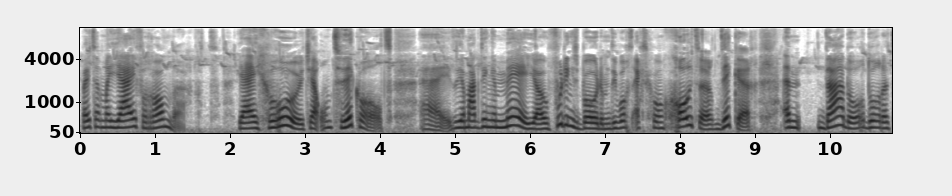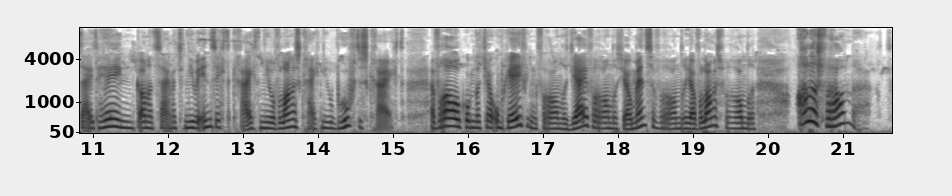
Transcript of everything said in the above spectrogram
Weet je, maar jij verandert. Jij groeit, jij ontwikkelt. Eh, je maakt dingen mee. Jouw voedingsbodem die wordt echt gewoon groter, dikker. En daardoor, door de tijd heen, kan het zijn dat je nieuwe inzichten krijgt, nieuwe verlangens krijgt, nieuwe behoeftes krijgt. En vooral ook omdat jouw omgeving verandert, jij verandert, jouw mensen veranderen, jouw verlangens veranderen. Alles verandert.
